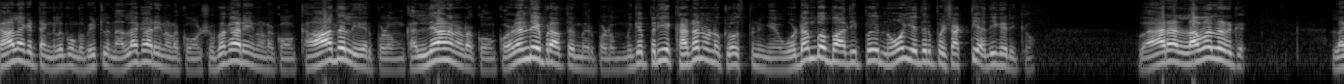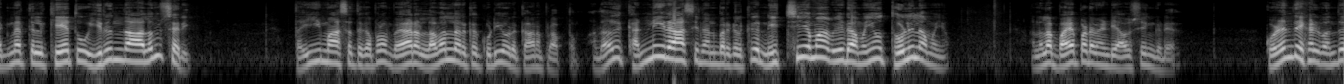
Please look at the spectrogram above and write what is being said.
காலகட்டங்களுக்கு உங்கள் வீட்டில் நல்ல காரியம் நடக்கும் சுபகாரியம் நடக்கும் காதல் ஏற்படும் கல்யாணம் நடக்கும் குழந்தை பிராப்தம் ஏற்படும் மிகப்பெரிய கடன் ஒன்று க்ளோஸ் பண்ணுவீங்க. உடம்பு பாதிப்பு நோய் எதிர்ப்பு சக்தி அதிகரிக்கும். வேற லெவல் இருக்குது லக்னத்தில் கேது இருந்தாலும் சரி தை மாதத்துக்கு அப்புறம் வேற லெவலில் இருக்கக்கூடிய ஒரு கான பிராப்தம். அதாவது கன்னி ராசி நண்பர்களுக்கு நிச்சயமாக வீடு அமையும் தொழில் அமையும். அதனால் பயப்பட வேண்டிய அவசியம் கிடையாது. குழந்தைகள் வந்து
